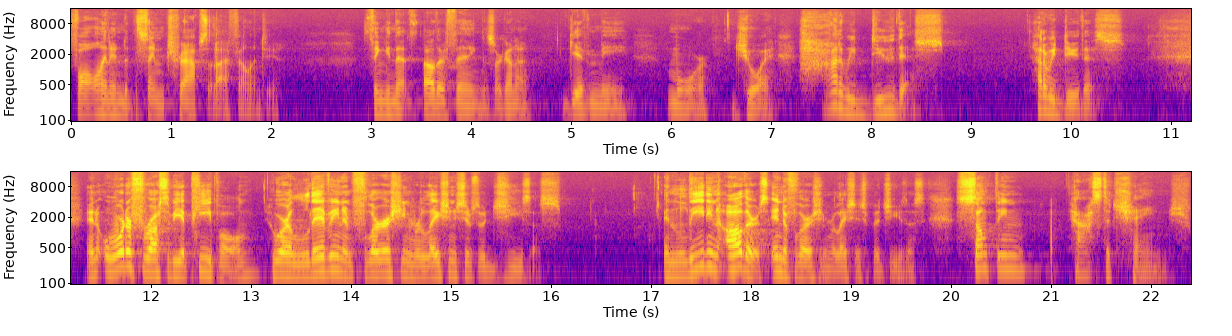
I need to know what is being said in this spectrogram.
falling into the same traps that I fell into, thinking that other things are going to give me more joy. How do we do this? How do we do this? In order for us to be a people who are living and flourishing relationships with Jesus and leading others into flourishing relationships with Jesus, something has to change.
